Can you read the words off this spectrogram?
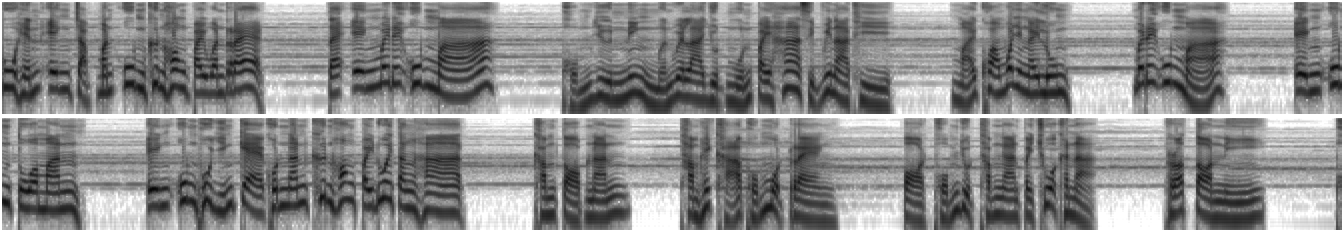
กูเห็นเองจับมันอุ้มขึ้นห้องไปวันแรก แต่เองไม่ได้อุ้มหมา ผมยืนนิ่งเหมือนเวลาหยุดหมุนไป 50 วินาที หมายความว่ายังไงลุง ไม่ได้อุ้มหมา เองอุ้มตัวมัน เองอุ้มผู้หญิงแก่คนนั้นขึ้นห้องไปด้วยตังหากคำตอบนั้นทำให้ขาผมหมดแรง ปอดผมหยุดทำงานไปชั่วขณะ เพราะตอนนี้ ผ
